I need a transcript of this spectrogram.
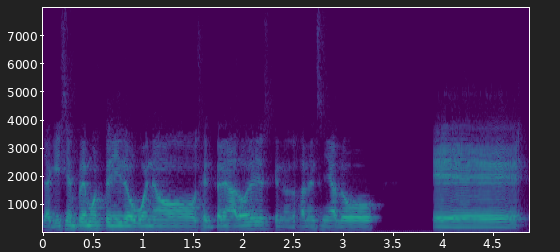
Y aquí siempre hemos tenido buenos entrenadores que nos han enseñado eh,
